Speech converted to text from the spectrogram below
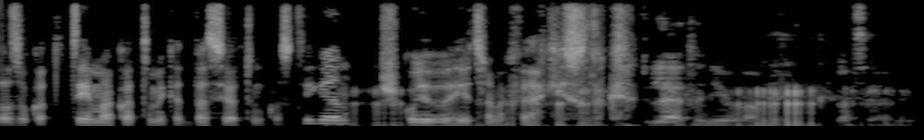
Azokat a témákat, amiket beszéltünk, azt igen, és akkor jövő hétre meg felkészülök. Lehetne nyilván még beszélni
